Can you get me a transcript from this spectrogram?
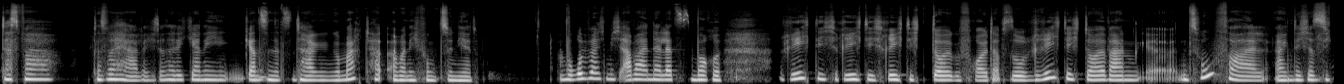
Das war, das war herrlich. Das hätte ich gerne die ganzen letzten Tage gemacht, hat aber nicht funktioniert. Worüber ich mich aber in der letzten Woche richtig, richtig, richtig doll gefreut habe. So richtig doll war ein, äh, ein Zufall eigentlich. Also ich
